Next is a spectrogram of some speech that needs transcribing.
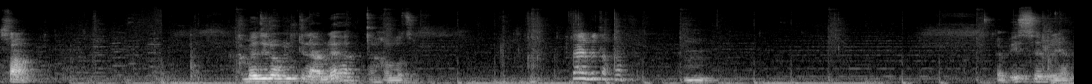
صعب. الكمية دي لو انت اللي عاملاها هخلصها. بتاع البيت أخف طب إيه السر يعني؟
